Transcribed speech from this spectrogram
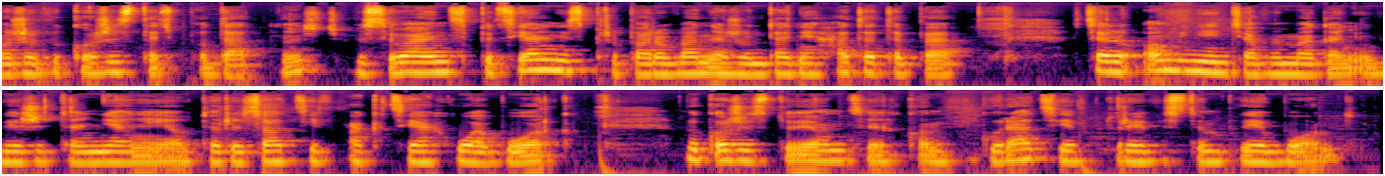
może wykorzystać podatność, wysyłając specjalnie spreparowane żądanie HTTP w celu ominięcia wymagań uwierzytelniania i autoryzacji w akcjach WebWork wykorzystujących konfigurację, w której występuje błąd.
